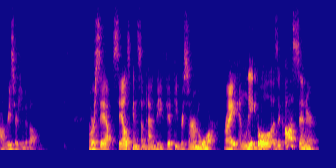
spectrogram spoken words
on research and development or sales. Sales can sometimes be 50% or more, right? And legal is a cost center.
